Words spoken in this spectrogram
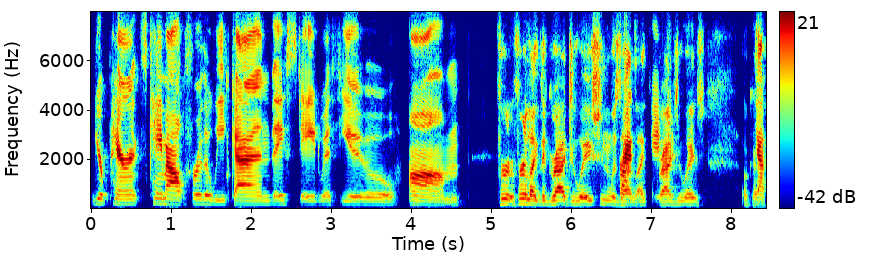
your parents came out for the weekend, they stayed with you. Um For for like the graduation, was that like Graduation. graduation? Okay. Yeah.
